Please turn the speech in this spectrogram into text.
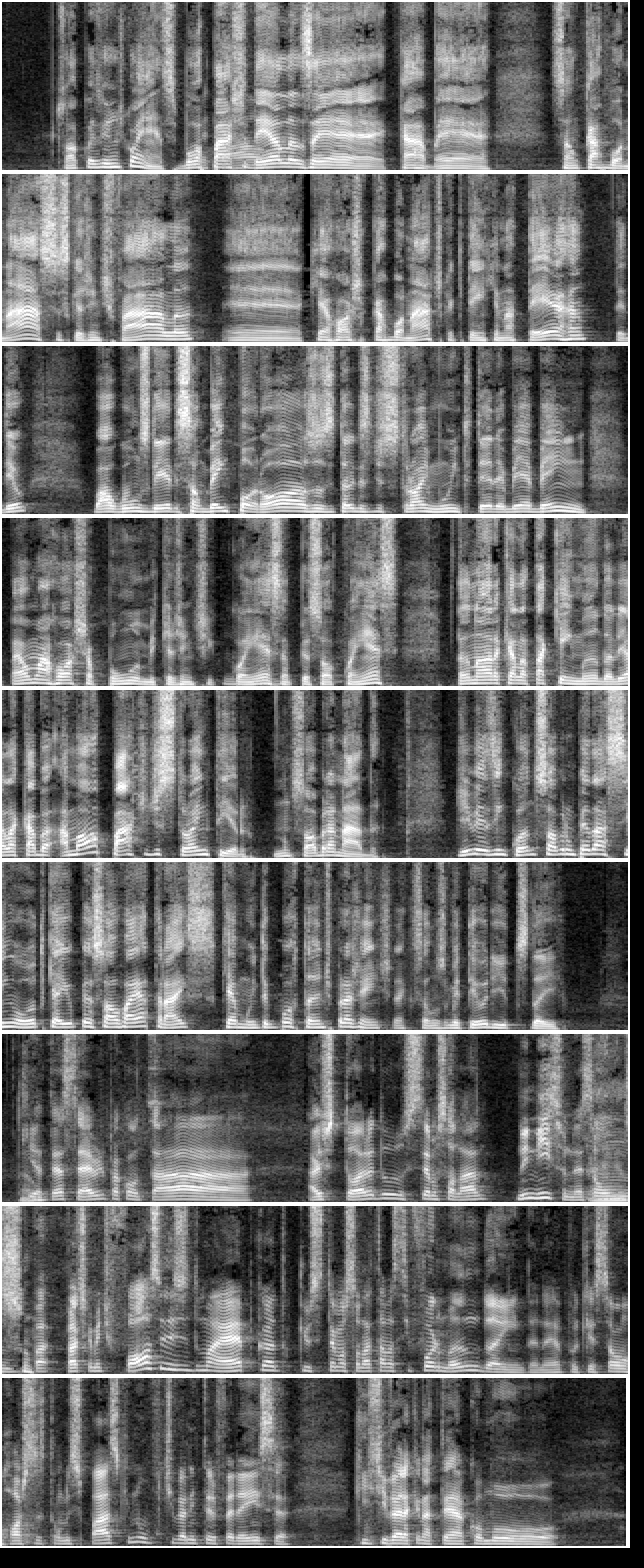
Só coisa que a gente conhece. Boa Metal. parte delas é, car- é- são carbonáceos que a gente fala, é, que é rocha carbonática que tem aqui na Terra, entendeu? Alguns deles são bem porosos, então eles destroem muito dele. É bem, é bem. É uma rocha pume que a gente conhece, né, o pessoal conhece. Então, na hora que ela tá queimando ali, ela acaba. A maior parte destrói inteiro, não sobra nada. De vez em quando sobra um pedacinho ou outro, que aí o pessoal vai atrás, que é muito importante pra gente, né? Que são os meteoritos daí. Então. Que até serve para contar a história do sistema solar no início, né? São pra- praticamente fósseis de uma época que o sistema solar estava se formando ainda, né? Porque são rochas que estão no espaço que não tiveram interferência, que tiveram aqui na Terra como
